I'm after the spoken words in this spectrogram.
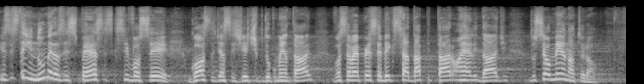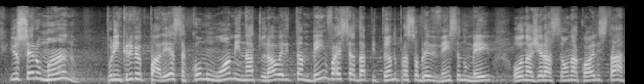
Existem inúmeras espécies que, se você gosta de assistir esse tipo de documentário, você vai perceber que se adaptaram à realidade do seu meio natural. E o ser humano, por incrível que pareça, como um homem natural, ele também vai se adaptando para a sobrevivência no meio ou na geração na qual ele está.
